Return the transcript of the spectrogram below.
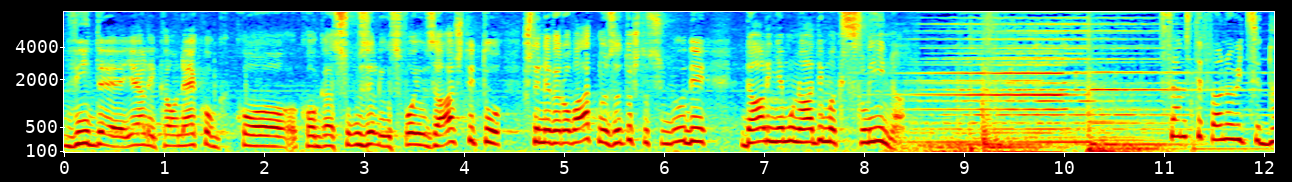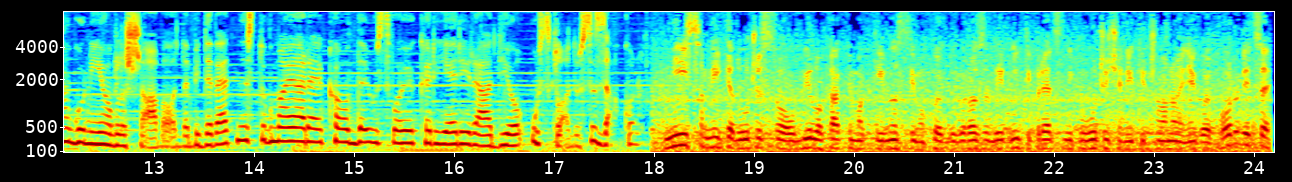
vide jeli, kao nekog ko, koga su uzeli u svoju zaštitu, što je neverovatno zato što su ljudi dali njemu nadimak slina. Sam Stefanović se dugo nije oglašavao da bi 19. maja rekao da je u svojoj karijeri radio u skladu sa zakonom. Nisam nikad učestvovao u bilo kakvim aktivnostima koje bi ugrozili niti predsednika Vučića, niti članove njegove porodice.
